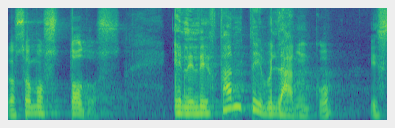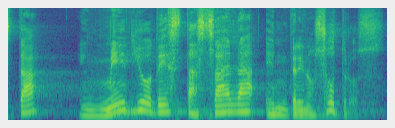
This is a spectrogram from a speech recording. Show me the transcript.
lo somos todos. El elefante blanco está en medio de esta sala entre nosotros.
